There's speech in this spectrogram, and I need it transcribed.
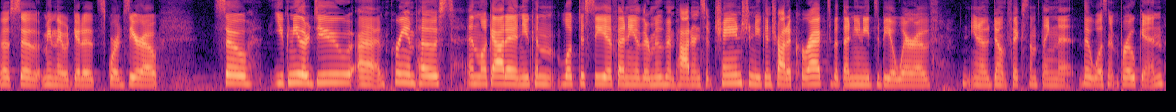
Right. So, I mean, they would get a scored zero. So, you can either do uh, pre and post and look at it, and you can look to see if any of their movement patterns have changed, and you can try to correct. But then you need to be aware of, you know, don't fix something that that wasn't broken.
